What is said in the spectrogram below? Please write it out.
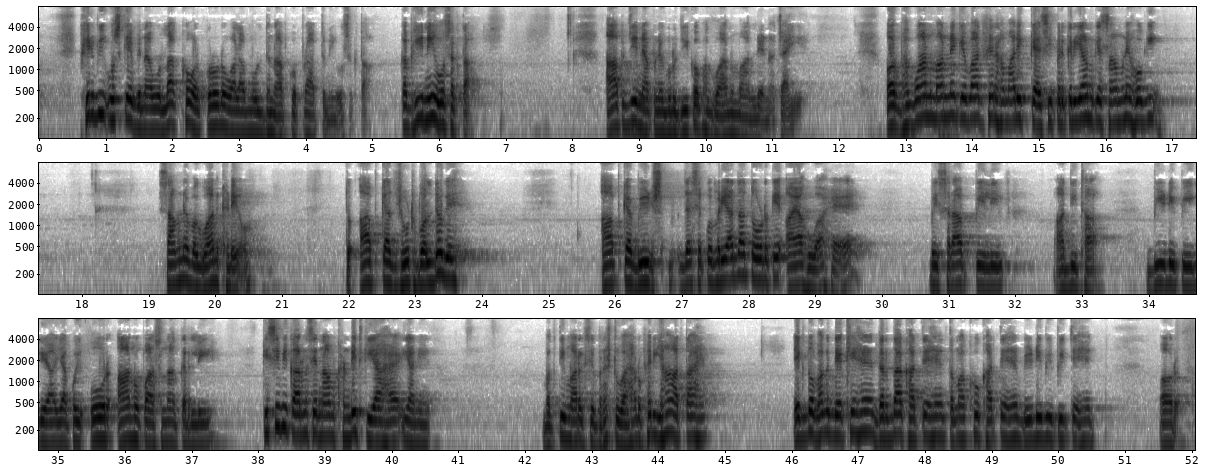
फिर भी उसके बिना वो लाखों और करोड़ों वाला मूलधन आपको प्राप्त नहीं हो सकता। कभी नहीं हो सकता। आप जी ने अपने गुरु जी को भगवान मान लेना चाहिए। और भगवान मानने के बाद फिर हमारी कैसी प्रक्रिया उनके सामने होगी? सामने भगवान खड़े हो। तो आप क्या झूठ बोल दोगे? आप क्या बीच जैसे कोई मर्यादा तोड़ के आया हुआ है भाई शराब पी ली आदि था, बीड़ी पी गया या कोई और आन उपासना कर ली, किसी भी कारण से नाम खंडित किया है, यानी भक्ति मार्ग से भ्रष्ट हुआ है, और फिर यहाँ आता है। एक दो भक्त देखे हैं, दर्दा खाते हैं तमाकू खाते हैं, बीड़ी भी पीते हैं, और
